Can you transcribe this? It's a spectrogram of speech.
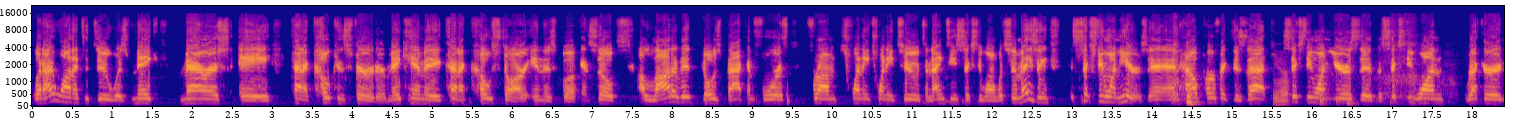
what I wanted to do was make Maris a kind of co-conspirator, make him a kind of co-star in this book, and so a lot of it goes back and forth from 2022 to 1961, which is amazing. It's 61 years, and how perfect is that? Yeah. 61 years, the the 61 record,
